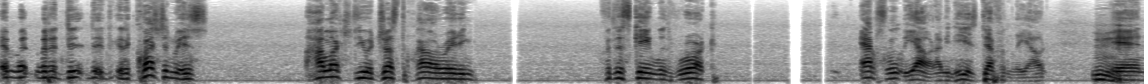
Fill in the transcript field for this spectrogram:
and, but but the, the, the question is, how much do you adjust the power rating for this game with Rourke? Absolutely out. I mean, he is definitely out. Mm. And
